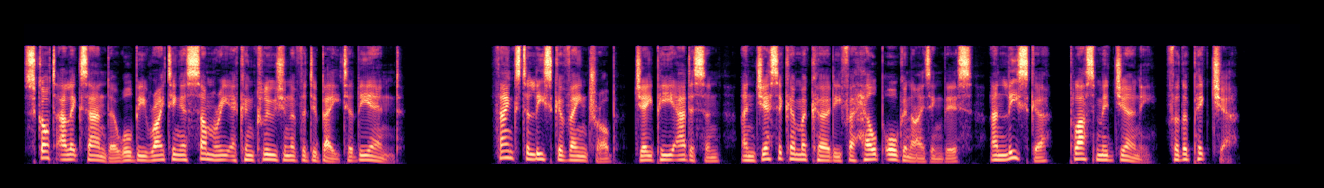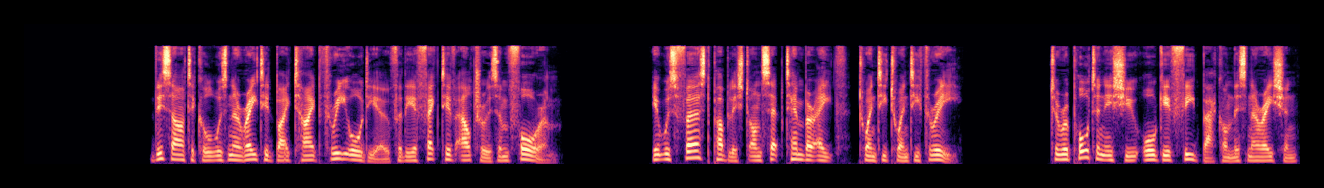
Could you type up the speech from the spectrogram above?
Scott Alexander will be writing a summary a conclusion of the debate at the end. Thanks to Lizka Vaintrob, JP Addison, and Jessica McCurdy for help organizing this, and Lizka, plus Midjourney, for the picture. This article was narrated by Type 3 Audio for the Effective Altruism Forum. It was first published on September 8, 2023. To report an issue or give feedback on this narration,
